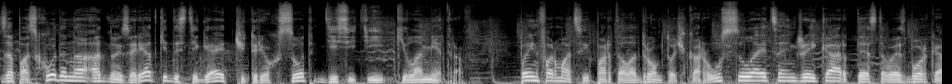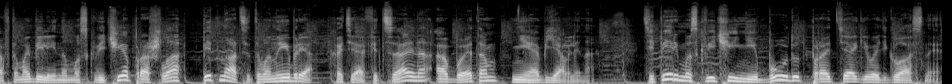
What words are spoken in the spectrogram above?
Запас хода на одной зарядке достигает 410 километров. По информации портала drom.ru ссылается NJ Car, тестовая сборка автомобилей на «Москвиче» прошла 15 ноября, хотя официально об этом не объявлено. Теперь москвичи не будут протягивать гласные,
